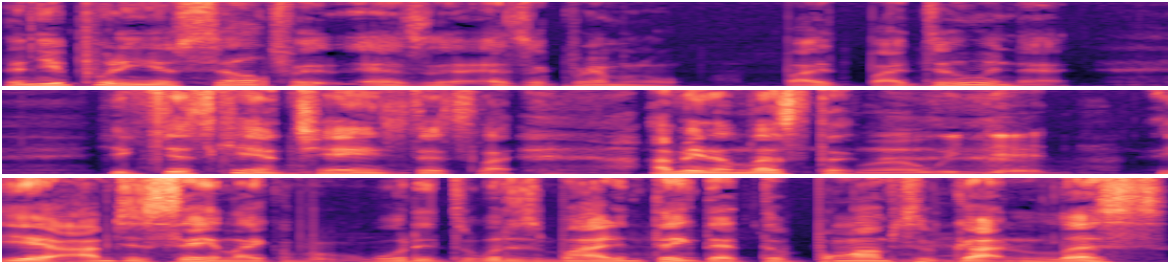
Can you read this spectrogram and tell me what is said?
then you're putting yourself as a as a criminal by by doing that. You just can't change this. Like, I mean, unless the Well, we did. Yeah, I'm just saying. Like, what did what does Biden think that the bombs have gotten less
